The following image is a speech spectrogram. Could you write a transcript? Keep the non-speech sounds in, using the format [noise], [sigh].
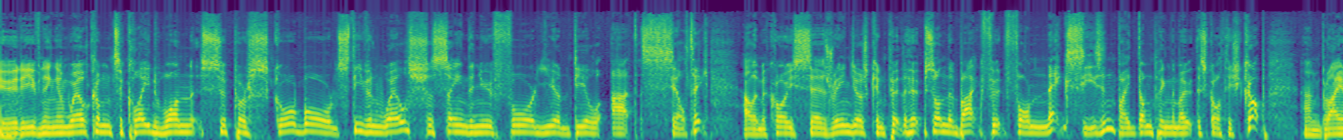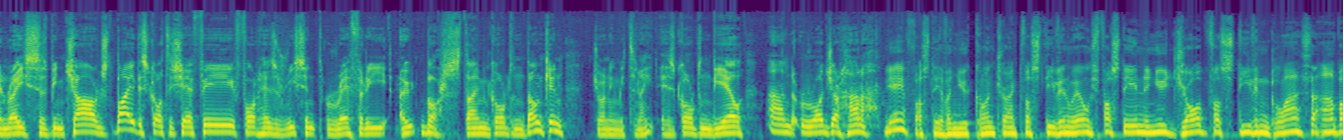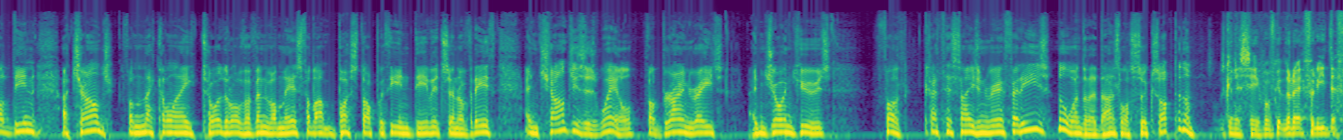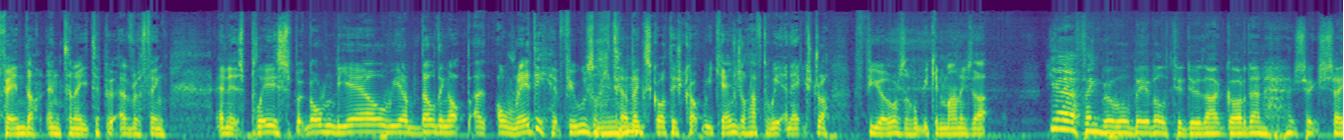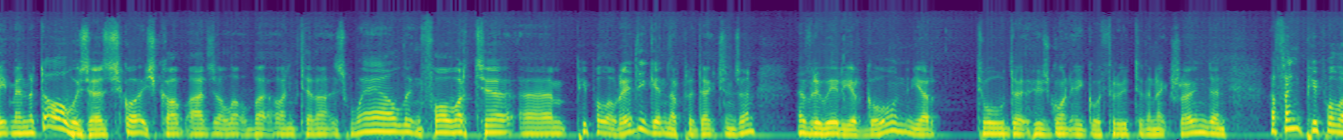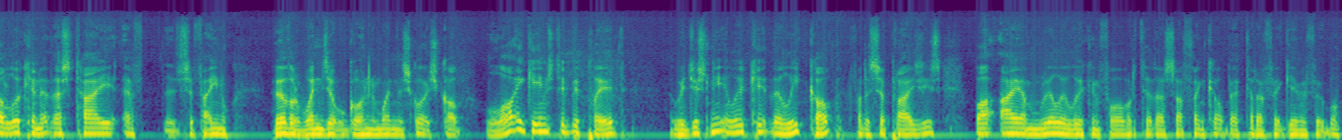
Good evening and welcome to Clyde One Super Scoreboard. Stephen Welsh has signed a new four year deal at Celtic. Ali McCoist says Rangers can put the hoops on the back foot for next season by dumping them out the Scottish Cup. And Brian Rice has been charged by the Scottish FA for his recent referee outburst. I'm Gordon Duncan. Joining me tonight is Gordon Dalziel and Roger Hannah. Yeah, first day of a new contract for Stephen Welsh, first day in the new job for Stephen Glass at Aberdeen, a charge for Nikolai Todorov of Inverness for that bust up with Ian Davidson of Raith, and charges as well for Brian Rice and John Hughes for criticising referees. No wonder the Dazzler sucks up to them. I was going to say, we've got the referee defender in tonight to put everything in its place. But Gordon Dalziel, we are building up already, it feels like, mm-hmm. to a big Scottish Cup weekend. You'll have to wait an extra few hours. I hope you can manage that. Yeah, I think we will be able to do that, Gordon. It's excitement. It always is. Scottish Cup adds a little bit onto that as well. Looking forward to it. Um, people already getting their predictions in. Everywhere you're going, you're told that who's going to go through to the next round. And I think people are looking at this tie if it's the final. Whoever wins it will go on and win the Scottish Cup. A lot of games to be played. We just need to look at the League Cup for the surprises. But I am really looking forward to this. I think it'll be a terrific game of football.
